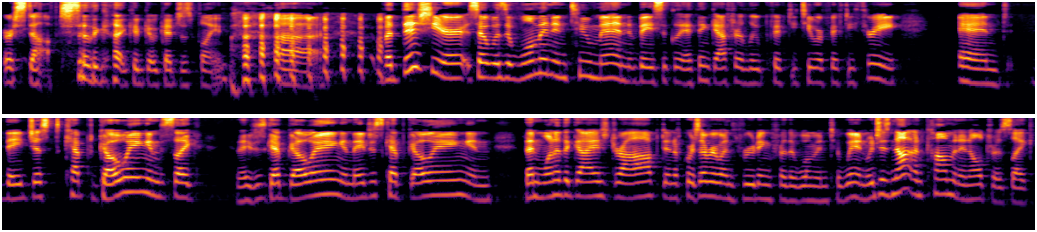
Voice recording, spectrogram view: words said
or stopped so the guy could go catch his plane. Uh, but this year, so it was a woman and two men basically. I think after loop 52 or 53, and they just kept going, and it's like they just kept going, and they just kept going, and then one of the guys dropped, and of course everyone's rooting for the woman to win, which is not uncommon in ultras. Like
